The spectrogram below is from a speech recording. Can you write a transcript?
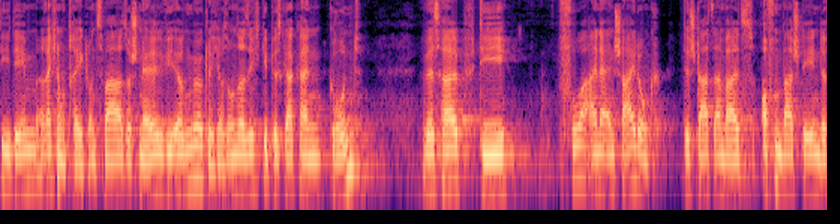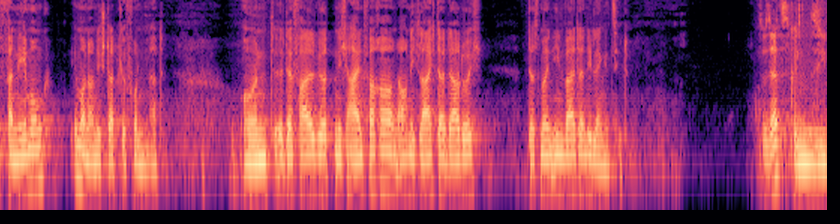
die dem Rechnung trägt, und zwar so schnell wie irgend möglich. Aus unserer Sicht gibt es gar keinen Grund, weshalb die vor einer Entscheidung des Staatsanwalts offenbar stehende Vernehmung immer noch nicht stattgefunden hat. Und äh, der Fall wird nicht einfacher und auch nicht leichter dadurch, dass man ihn weiter in die Länge zieht. Zusatz? Können Sie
